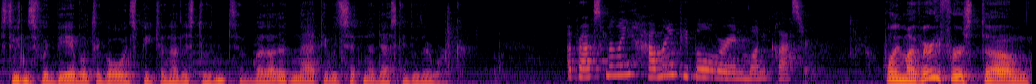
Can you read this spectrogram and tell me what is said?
students would be able to go and speak to another student, but other than that, they would sit in their desk and do their work. Approximately how many people were in one classroom? Well, in my very first um,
